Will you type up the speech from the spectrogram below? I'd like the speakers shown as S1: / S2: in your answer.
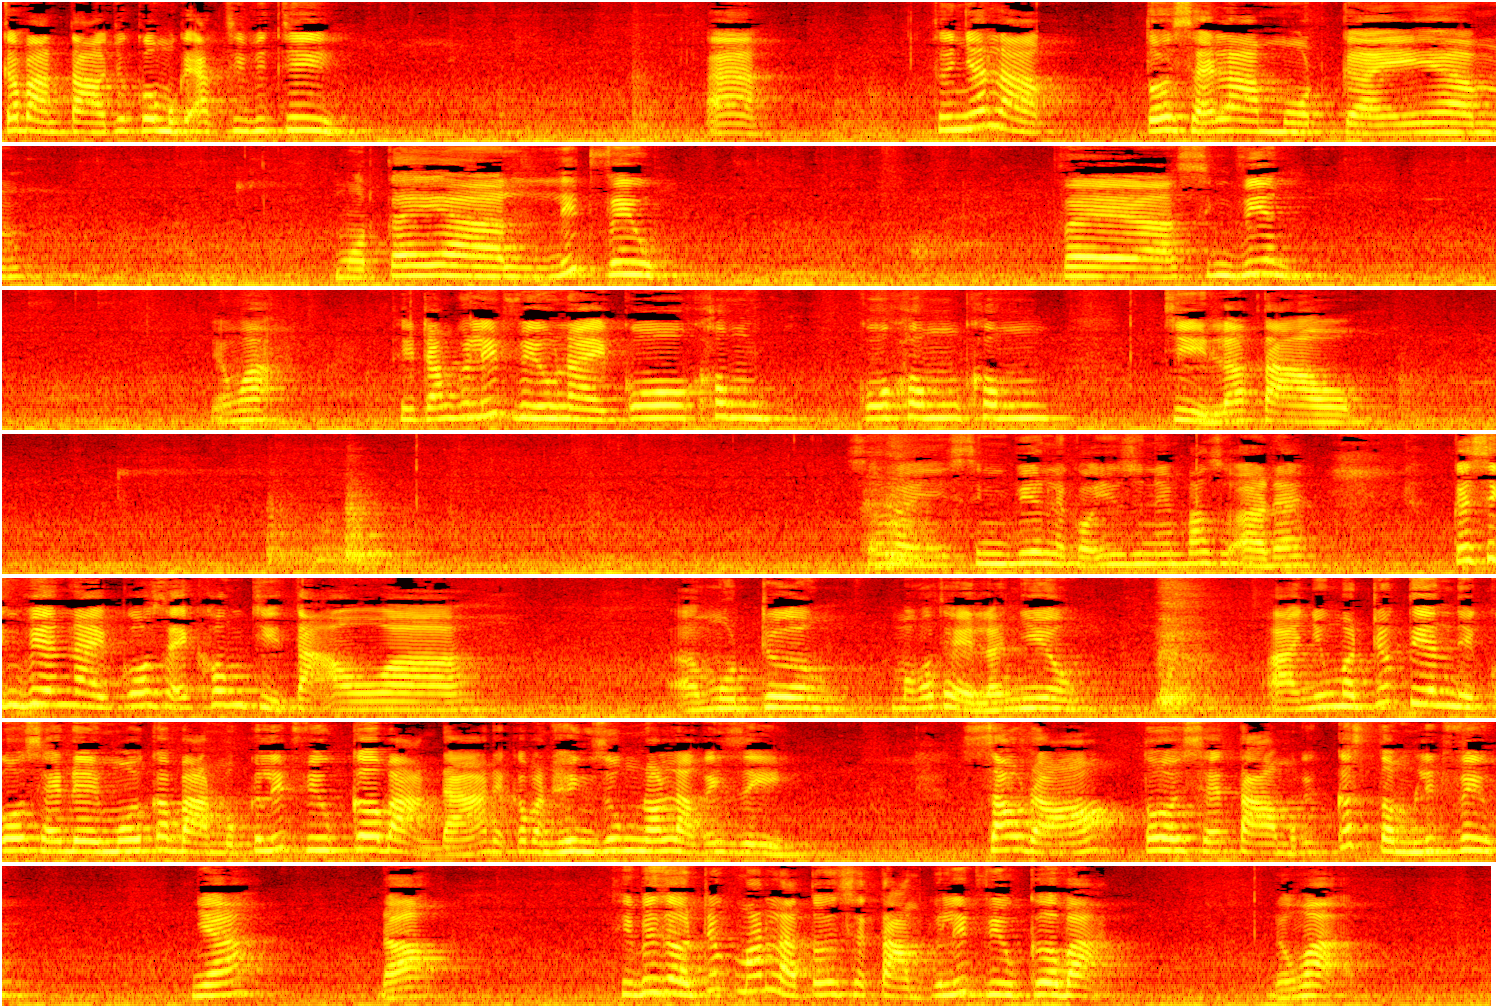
S1: các bạn tạo cho cô một cái activity. À thứ nhất là tôi sẽ làm một cái um, một cái uh, list view về uh, sinh viên. Đúng không ạ? Thì trong cái list view này cô không cô không không chỉ là tạo sau này sinh viên lại có username password ở đây cái sinh viên này cô sẽ không chỉ tạo uh, một trường mà có thể là nhiều. À, nhưng mà trước tiên thì cô sẽ đề môi các bạn một cái list view cơ bản đã để các bạn hình dung nó là cái gì. Sau đó tôi sẽ tạo một cái custom list view. Nhá. Đó. Thì bây giờ trước mắt là tôi sẽ tạo một cái list view cơ bản. Đúng không ạ?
